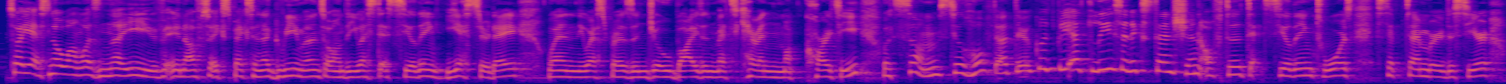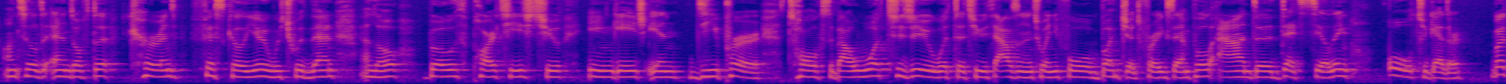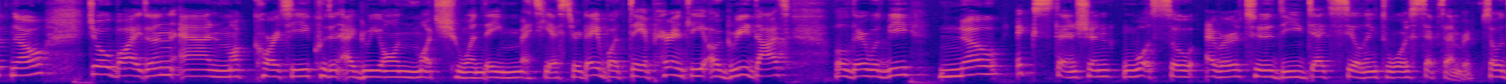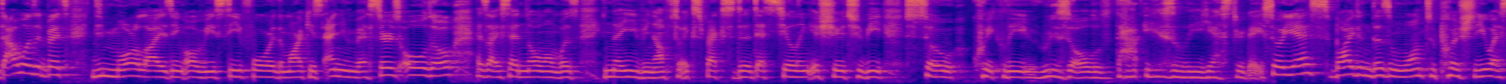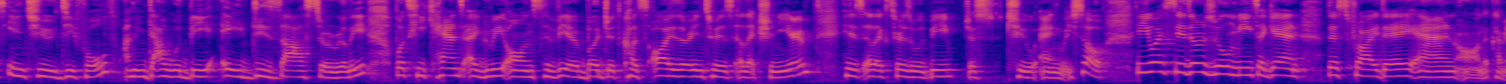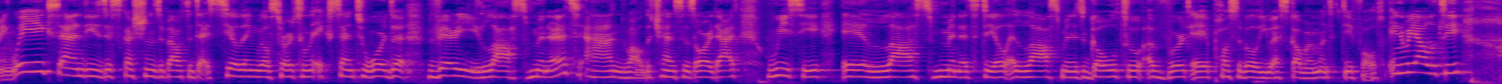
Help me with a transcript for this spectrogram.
So, yes, no one was naive enough to expect an agreement on the US debt ceiling yesterday when US President Joe Biden met Kevin McCarthy, but some still hope that there could be at least an extension of the debt ceiling towards September this year until the end of the current fiscal year, which would then allow both parties to engage in deeper talks about what to do with the 2024 budget, for example, and the debt ceiling altogether. But no, Joe Biden and McCarthy couldn't agree on much when they met yesterday, but they apparently agreed that well, there would be no extension whatsoever to the debt ceiling towards September. So that was a bit demoralizing, obviously, for the markets and investors. Although, as I said, no one was naive enough to expect the debt ceiling issue to be so quickly resolved that easily yesterday. So, yes, Biden doesn't want to push the US into default. I mean, that would be a disaster, really. But he can't agree on severe budget cuts either into his election year his electors would be just too angry. So the US leaders will meet again this Friday and on the coming weeks, and these discussions about the debt ceiling will certainly extend toward the very last minute. And while the chances are that we see a last minute deal, a last minute goal to avert a possible US government default. In reality,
